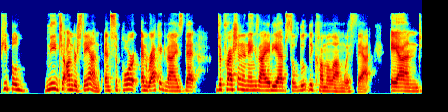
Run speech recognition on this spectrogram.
people need to understand and support and recognize that depression and anxiety absolutely come along with that. And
